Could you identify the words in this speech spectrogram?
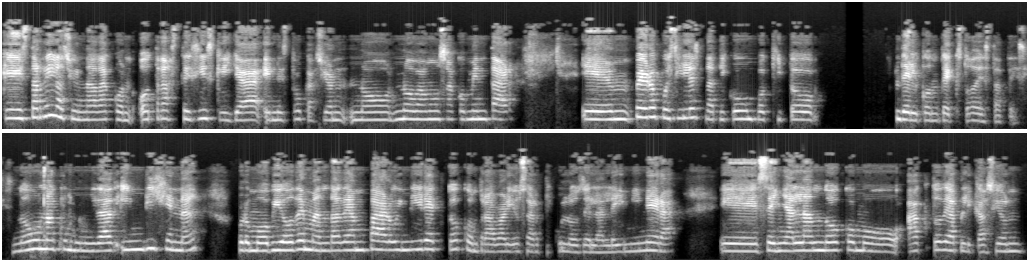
que está relacionada con otras tesis que ya en esta ocasión no, no vamos a comentar Em, pero pues sí les platico un poquito del contexto de esta tesis, ¿no? Una comunidad indígena promovió demanda de amparo indirecto contra varios artículos de la ley minera, eh, señalando como acto de aplicación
